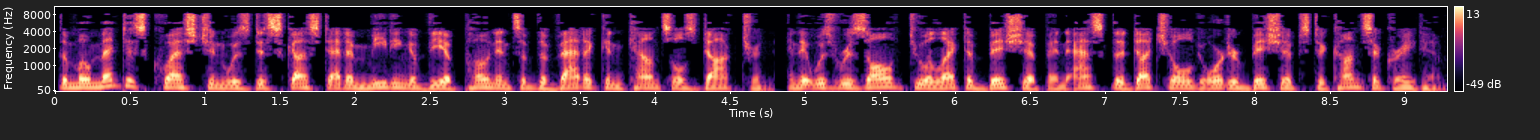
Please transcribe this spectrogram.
The momentous question was discussed at a meeting of the opponents of the Vatican Council's doctrine, and it was resolved to elect a bishop and ask the Dutch Old Order bishops to consecrate him.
